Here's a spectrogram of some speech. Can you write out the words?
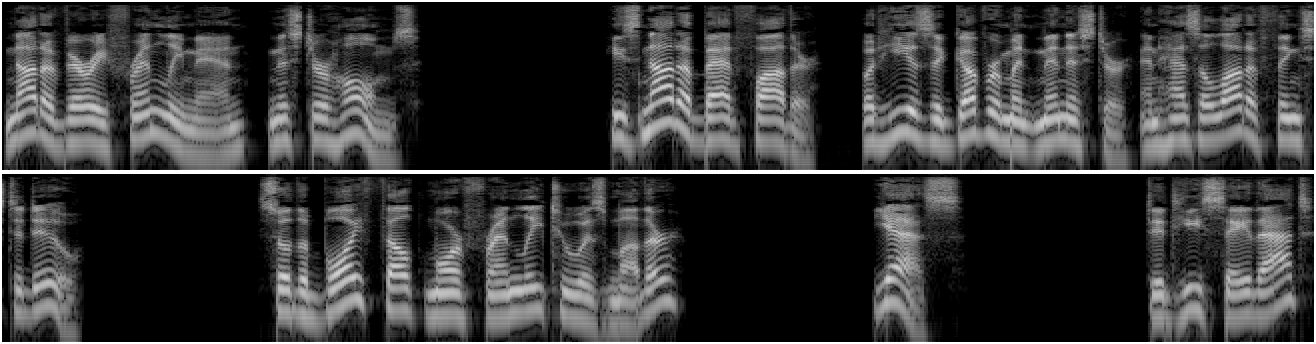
not a very friendly man, Mr. Holmes. He's not a bad father, but he is a government minister and has a lot of things to do. So the boy felt more friendly to his mother? Yes. Did he say that?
